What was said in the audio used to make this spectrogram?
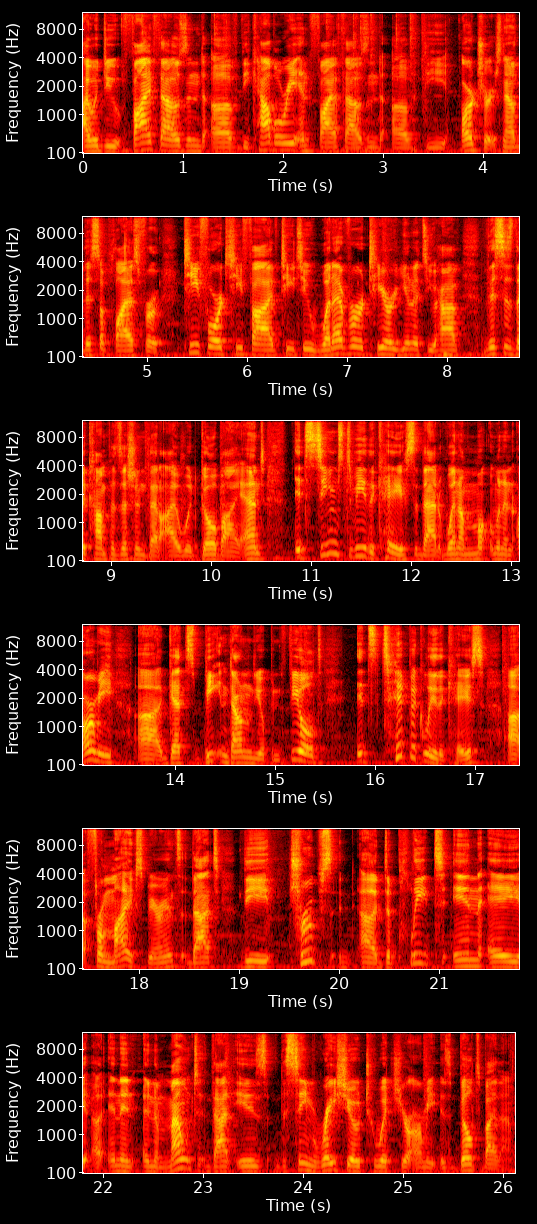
I would do 5,000 of the cavalry and 5,000 of the archers. Now this applies for t4 t5 t2 whatever tier units you have. This is the composition that I would go by. And it seems to be the case that when a when an army uh, gets beaten down in the open field it's typically the case uh, from my experience that the troops uh, deplete in a uh, in an, an, amount that is the same ratio to which your army is built by them.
